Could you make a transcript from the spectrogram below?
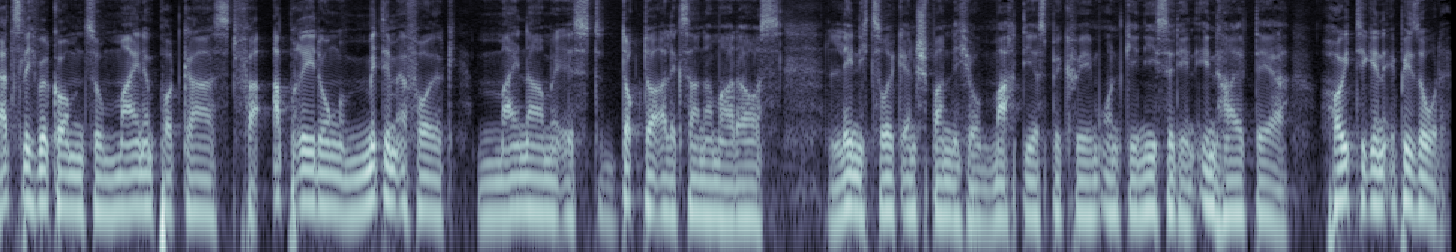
Herzlich willkommen zu meinem Podcast Verabredung mit dem Erfolg. Mein Name ist Dr. Alexander Madaus. Lehn dich zurück, entspann dich um, mach dir es bequem und genieße den Inhalt der heutigen Episode.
